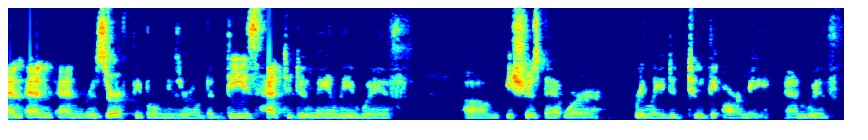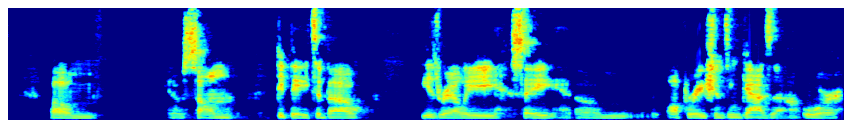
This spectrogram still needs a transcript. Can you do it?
and and and reserve people in Israel, but these had to do mainly with um, issues that were related to the army and with um, you know some debates about Israeli, say, um, operations in Gaza, or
